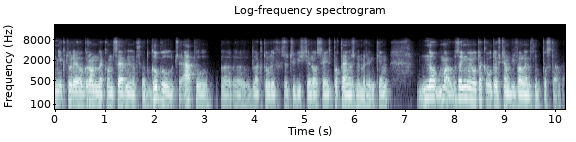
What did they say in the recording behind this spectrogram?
niektóre ogromne koncerny, na przykład Google czy Apple, dla których rzeczywiście Rosja jest potężnym rynkiem, no, ma, zajmują taką dość ambiwalentną postawę.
